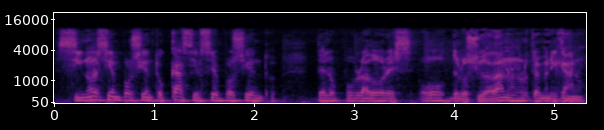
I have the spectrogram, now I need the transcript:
si no el 100%, casi el 100% de los pobladores o de los ciudadanos norteamericanos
